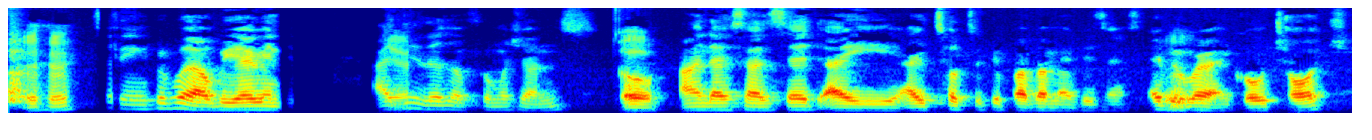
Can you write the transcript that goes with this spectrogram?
Mm-hmm. I think people will be hearing I Yeah. did a lot of promotions, Oh, and as I said, I I talk to people about my business everywhere I go, church,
